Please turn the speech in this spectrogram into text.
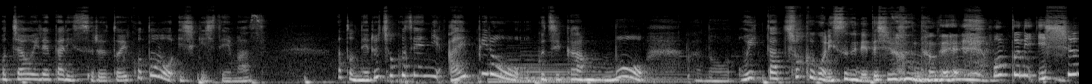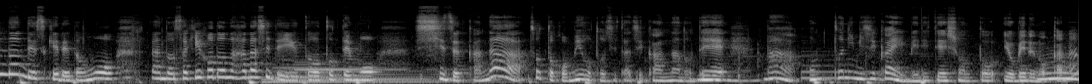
お茶を入れたりするということを意識しています。あと寝る直前にアイピローを置く時間もあ置いた直後にすぐ寝てしまうので、うん、本当に一瞬なんですけれどもあの先ほどの話で言うととても静かなちょっとこう目を閉じた時間なので、うん、まあ本当に短いメディテーションと呼べるのかな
